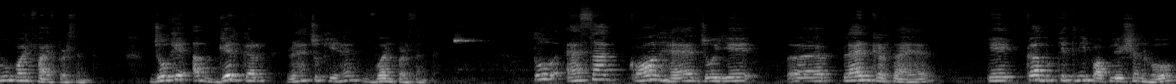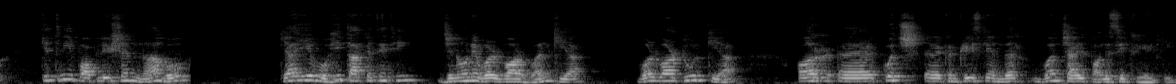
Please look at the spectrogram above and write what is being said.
2.5 परसेंट जो कि अब गिर कर रह चुकी है वन परसेंट। तो ऐसा कौन है जो ये प्लान करता है कि कब कितनी पॉपुलेशन हो, कितनी पॉपुलेशन ना हो? क्या ये वही ताकतें थी जिन्होंने वर्ल्ड वॉर वन किया वर्ल्ड वॉर टू किया और कुछ कंट्रीज़ के अंदर वन चाइल्ड पॉलिसी क्रिएट की,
